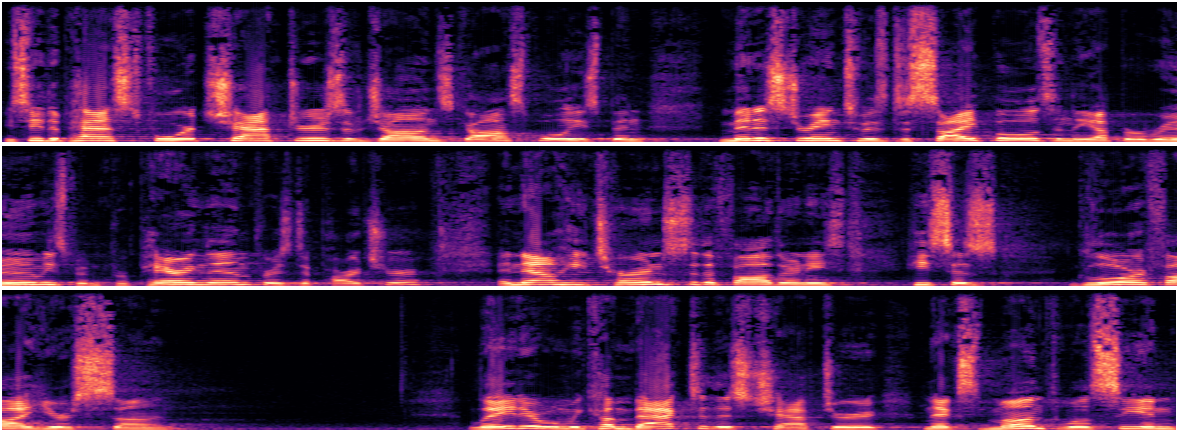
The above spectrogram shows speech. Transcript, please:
You see, the past four chapters of John's gospel, he's been ministering to his disciples in the upper room. He's been preparing them for his departure. And now he turns to the Father and he's, he says, Glorify your Son. Later, when we come back to this chapter next month, we'll see in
